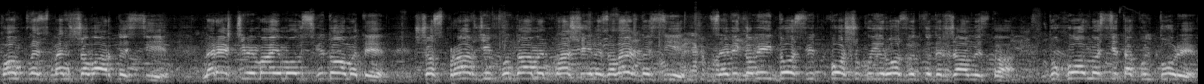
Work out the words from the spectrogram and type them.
комплекс, меншовартості. Нарешті ми маємо усвідомити, що справжній фундамент нашої незалежності це віковий досвід пошуку і розвитку державництва, духовності та культури.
